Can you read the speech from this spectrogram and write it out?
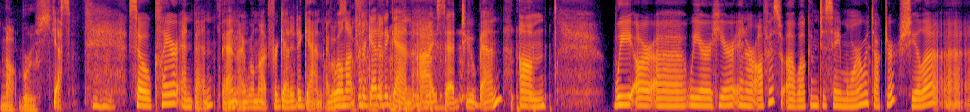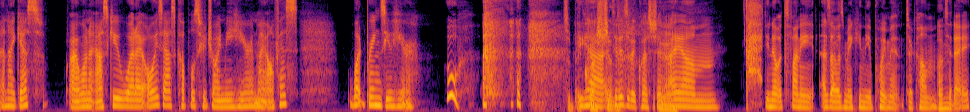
Not Bruce. yes. So Claire and Ben. Ben, I will not forget it again. I will not forget it again. I said to Ben. Um, we are uh, we are here in our office. Uh, welcome to Say More with Dr. Sheila. Uh, and I guess I want to ask you what I always ask couples who join me here in my office. What brings you here? Ooh. It's a big yeah, question. it is a big question. Yeah. I um, God, you know, it's funny. As I was making the appointment to come I'm- today,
